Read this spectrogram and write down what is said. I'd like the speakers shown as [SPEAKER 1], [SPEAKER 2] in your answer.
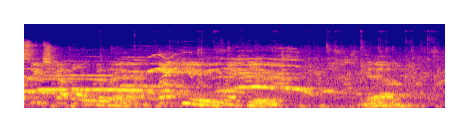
[SPEAKER 1] seats got over there. Thank you, thank you. Yeah.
